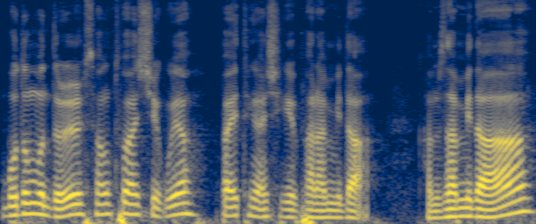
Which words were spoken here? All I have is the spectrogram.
모든 분들 성투하시고요. 파이팅 하시기 바랍니다. 감사합니다.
